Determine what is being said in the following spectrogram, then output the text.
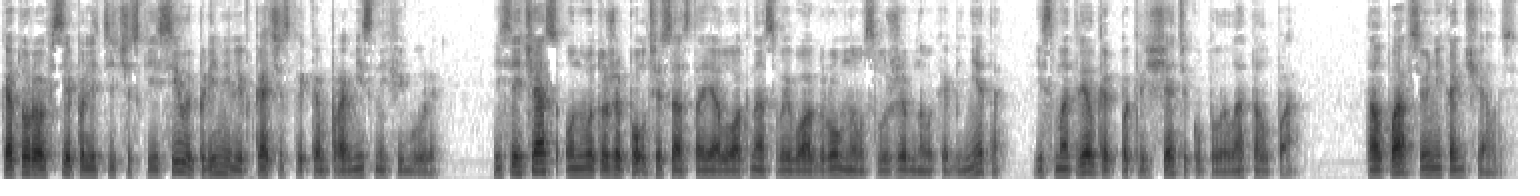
которого все политические силы приняли в качестве компромиссной фигуры. И сейчас он вот уже полчаса стоял у окна своего огромного служебного кабинета и смотрел, как по Крещатику плыла толпа. Толпа все не кончалась.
